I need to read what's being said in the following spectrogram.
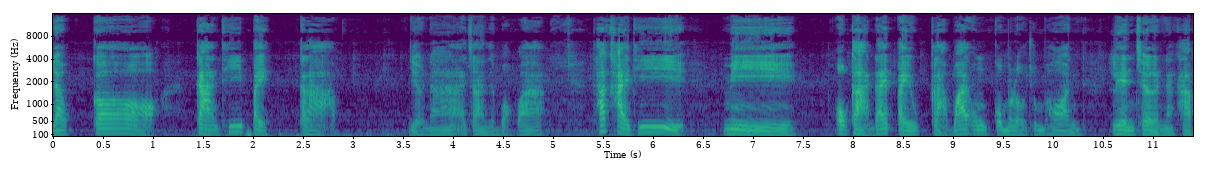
แล้วก็การที่ไปกราบ เดี๋ยวนะ อาจารย์จะบอกว่า ถ้าใครที่มีโอกาสได้ไปกราบไหว้องค์กรมหลวงชุมพรเรียนเชิญนะครับ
